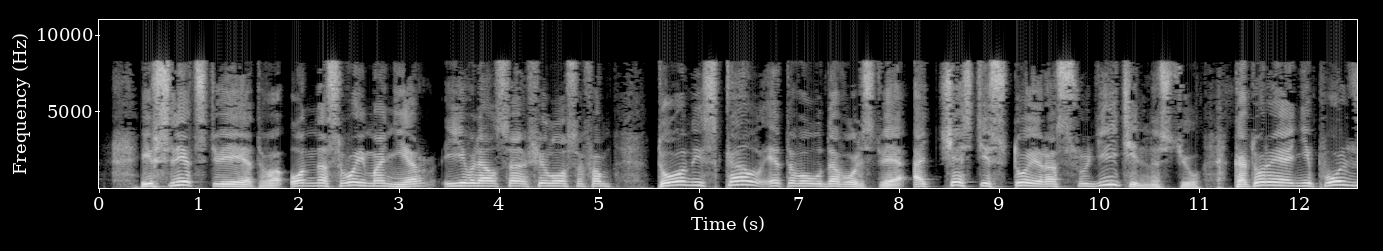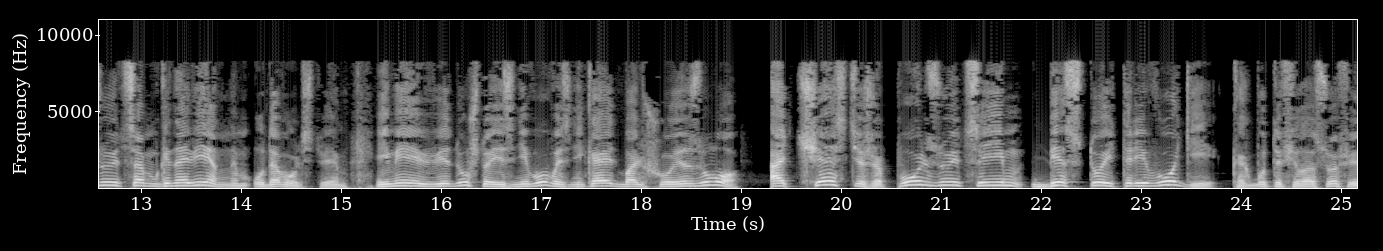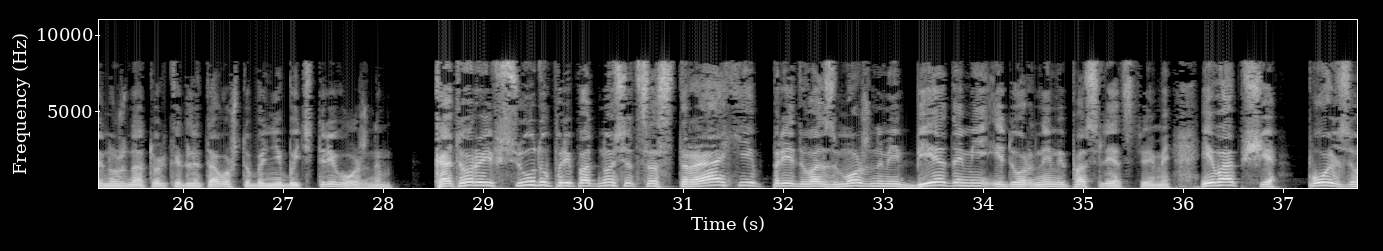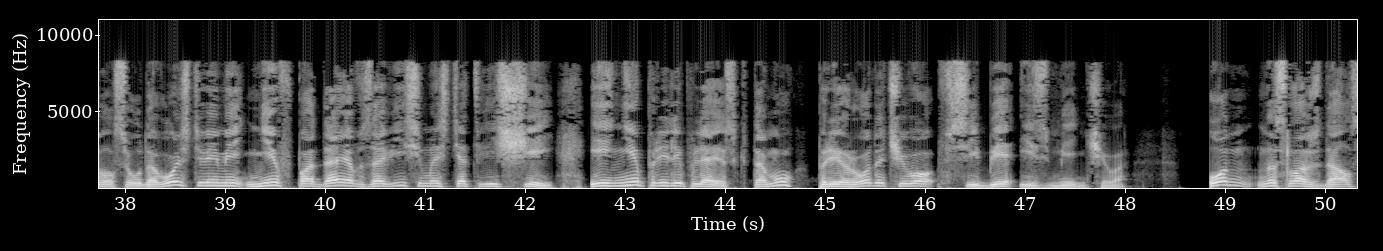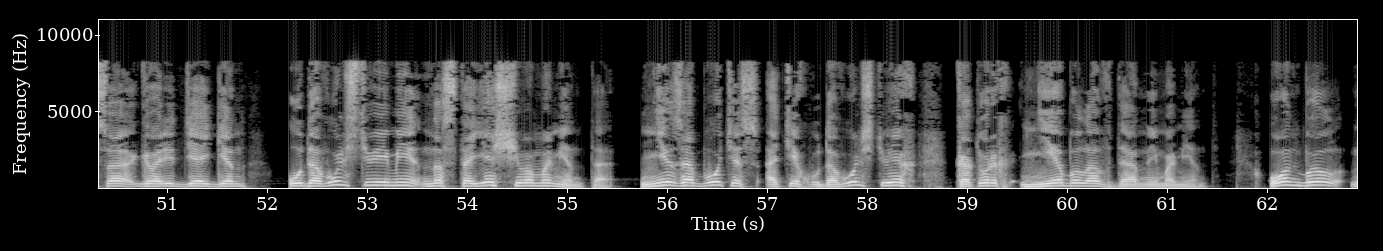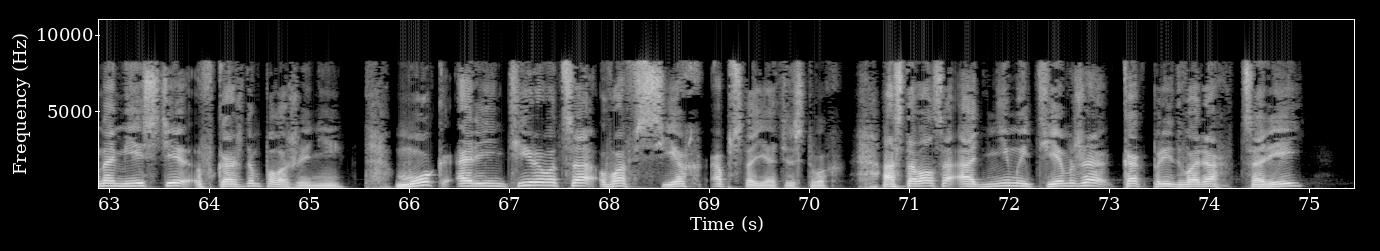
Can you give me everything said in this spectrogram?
и вследствие этого он на свой манер являлся философом, то он искал этого удовольствия отчасти с той рассудительностью, которая не пользуется мгновенным удовольствием, имея в виду, что из него возникает большое зло, отчасти же пользуется им без той тревоги, как будто философия нужна только для того, чтобы не быть тревожным которой всюду преподносятся страхи пред возможными бедами и дурными последствиями, и вообще пользовался удовольствиями, не впадая в зависимость от вещей и не прилепляясь к тому, природа чего в себе изменчива. Он наслаждался, говорит Диоген, удовольствиями настоящего момента, не заботясь о тех удовольствиях, которых не было в данный момент. Он был на месте в каждом положении, мог ориентироваться во всех обстоятельствах, оставался одним и тем же, как при дворах царей,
